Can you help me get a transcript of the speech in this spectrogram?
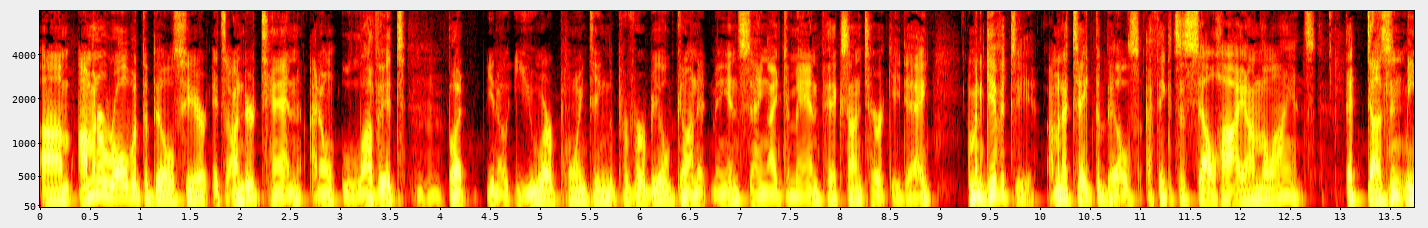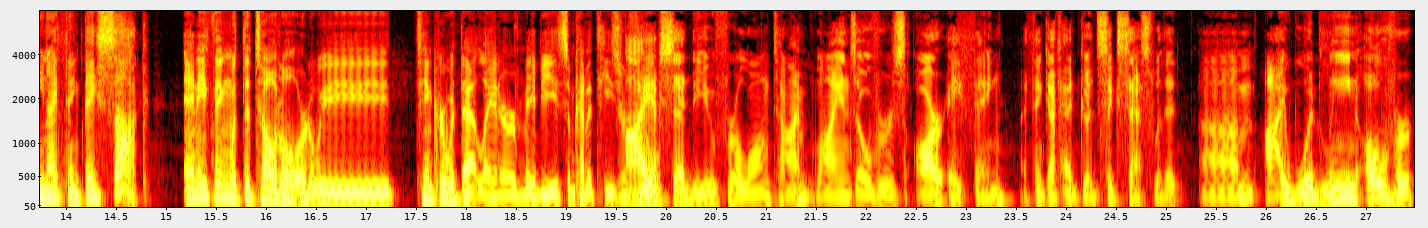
um, I'm going to roll with the Bills here. It's under 10. I don't love it, Mm-hmm. but you know, you are pointing the proverbial gun at me and saying I demand picks on Turkey Day. I'm going to give it to you. I'm going to take the Bills. I think it's a sell high on the Lions. That doesn't mean I think they suck. anything with the total, or do we tinker with that later? Maybe some kind of teaser. I fuel? have said to you for a long time, Lions overs are a thing. I think I've had good success with it. Um, I would lean over,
